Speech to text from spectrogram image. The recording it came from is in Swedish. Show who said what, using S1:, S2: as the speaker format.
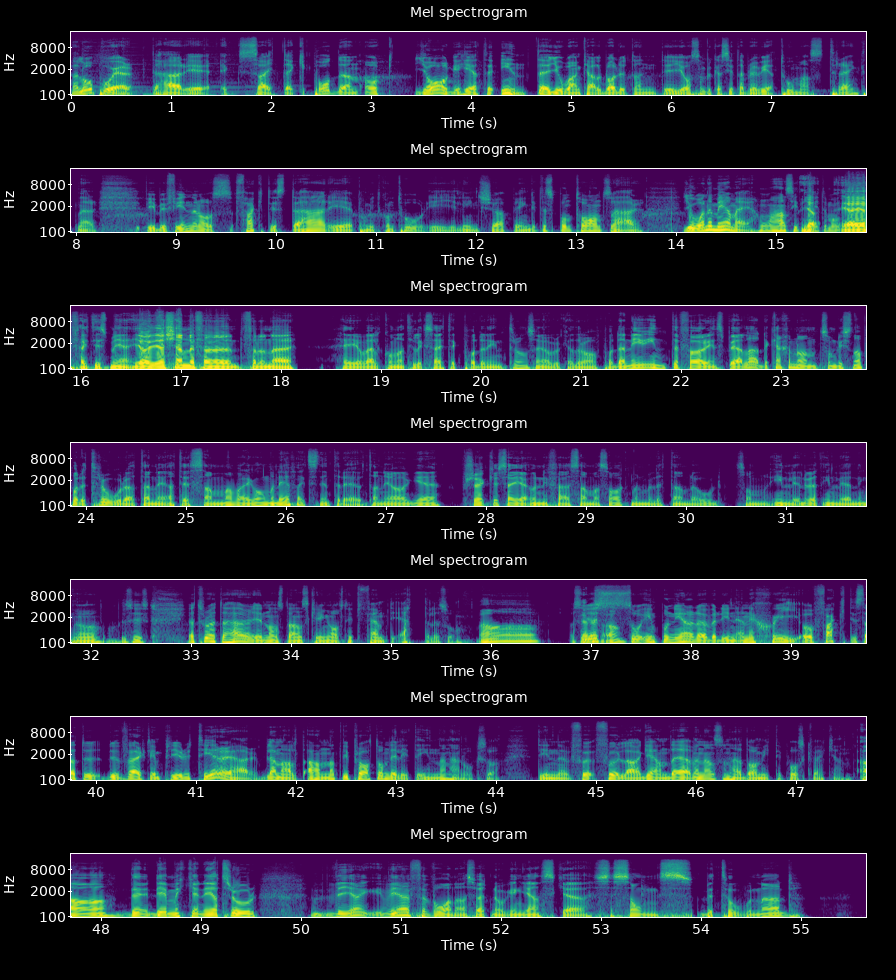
S1: Hallå på er! Det här är Excitec-podden och jag heter inte Johan Kallblad utan det är jag som brukar sitta bredvid, Thomas Tränkner. Vi befinner oss faktiskt, det här är på mitt kontor i Linköping, lite spontant så här. Johan är med mig han sitter
S2: ja,
S1: mitt emot.
S2: Jag är faktiskt med. Jag, jag känner för, för den där Hej och välkomna till Excitec-podden-intron som jag brukar dra på. Den är ju inte förinspelad. Det kanske någon som lyssnar på det tror att, den är, att det är samma varje gång, men det är faktiskt inte det. Utan jag eh, försöker säga ungefär samma sak, men med lite andra ord. Som inled, du vet inledningen.
S1: Ja, precis. Jag tror att det här är någonstans kring avsnitt 51 eller så.
S2: Ja,
S1: Alltså jag är
S2: Ja.
S1: så imponerad över din energi och faktiskt att du, du verkligen prioriterar det här bland allt annat. Vi pratade om det lite innan här också. Din eh, fu- fulla agenda, även en sån här dag mitt i påskveckan.
S2: ja det, det är mycket. Jag tror vi är, vi är förvånansvärt nog en ganska säsongsbetonad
